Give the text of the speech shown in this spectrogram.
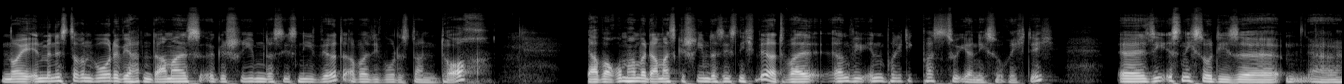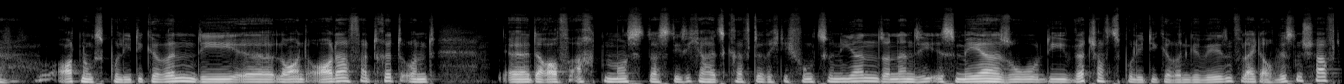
neue Innenministerin wurde. Wir hatten damals äh, geschrieben, dass sie es nie wird, aber sie wurde es dann doch. Ja, warum haben wir damals geschrieben, dass sie es nicht wird? Weil irgendwie Innenpolitik passt zu ihr nicht so richtig. Äh, sie ist nicht so diese äh, Ordnungspolitikerin, die äh, Law and Order vertritt und äh, darauf achten muss, dass die Sicherheitskräfte richtig funktionieren, sondern sie ist mehr so die Wirtschaftspolitikerin gewesen, vielleicht auch Wissenschaft,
